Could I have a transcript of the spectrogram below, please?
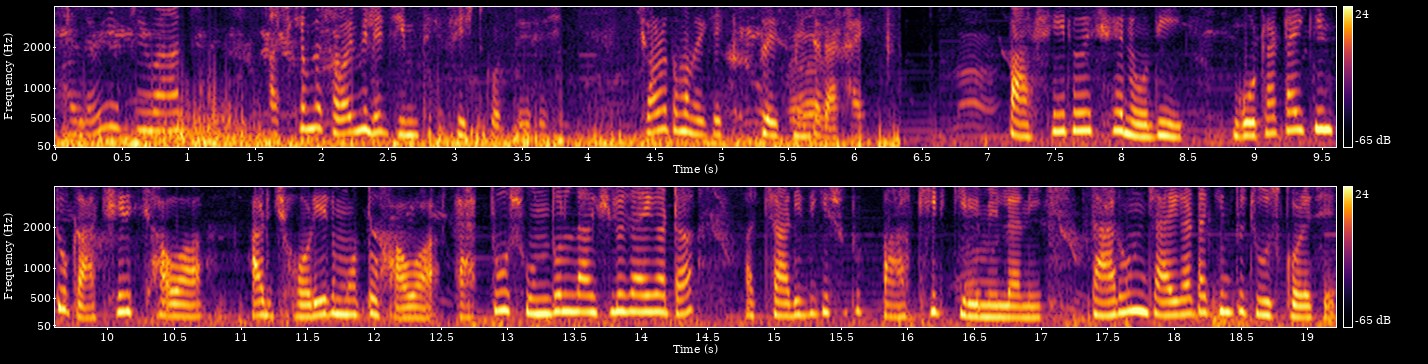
হ্যালো এভরিওয়ান আজকে আমরা সবাই মিলে জিম থেকে ফিস্ট করতে এসেছি। চলো তোমাদেরকে একটু প্লেসমেন্টটা দেখাই। পাশেই রয়েছে নদী। গোটাটাই কিন্তু গাছের ছাওয়া আর ঝড়ের মতো হাওয়া। এত সুন্দর লাগছিল জায়গাটা। আর চারিদিকে শুধু পাখির কিলমিলানি। দারুণ জায়গাটা কিন্তু চুজ করেছে।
